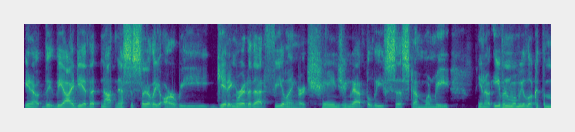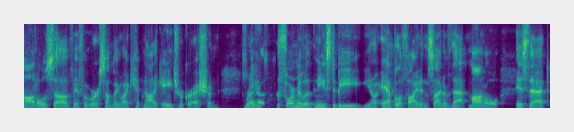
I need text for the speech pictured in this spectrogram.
you know, the, the idea that not necessarily are we getting rid of that feeling or changing that belief system when we, you know, even when we look at the models of if it were something like hypnotic age regression, right? You know, the formula that needs to be, you know, amplified inside of that model is that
